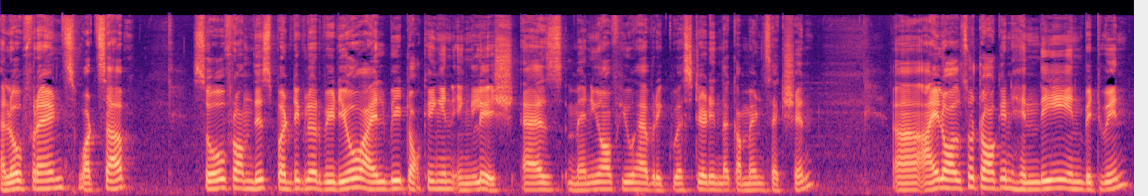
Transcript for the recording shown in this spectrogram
hello friends. What's up? So from this particular video i'll be talking in english as many of you have requested in the comment section. Uh, i'll also talk in hindi in between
